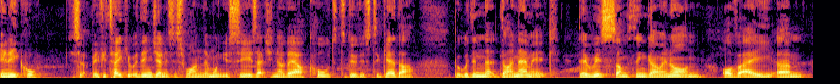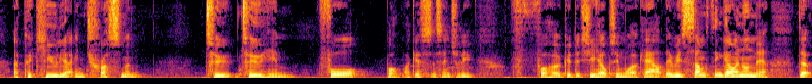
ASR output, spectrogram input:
unequal. But if you take it within Genesis one, then what you see is actually no, they are called to do this together, but within that dynamic, there is something going on of a um, a peculiar entrustment to to him for well, I guess essentially for her good that she helps him work out. There is something going on there that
